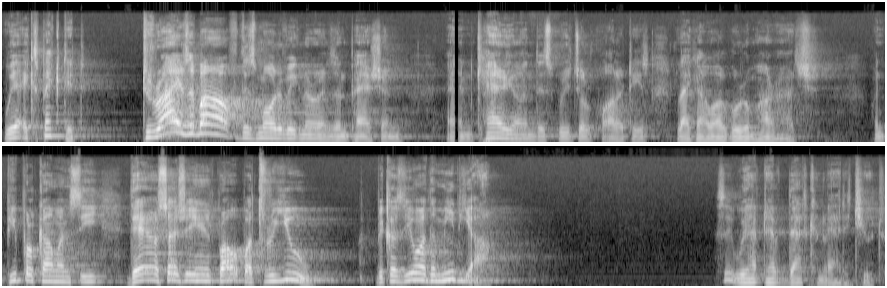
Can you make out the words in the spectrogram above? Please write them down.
We are expected to rise above this mode of ignorance and passion and carry on the spiritual qualities like our Guru Maharaj. When people come and see, they are associating with Prabhupada through you because you are the media. See, we have to have that kind of attitude.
